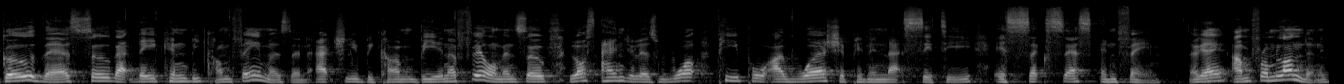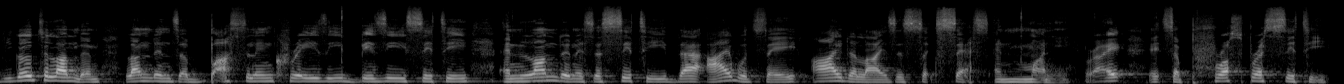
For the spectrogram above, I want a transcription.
go there so that they can become famous and actually become, be in a film. And so, Los Angeles, what people are worshiping in that city is success and fame. Okay? I'm from London. If you go to London, London's a bustling, crazy, busy city. And London is a city that I would say idolizes success and money, right? It's a prosperous city.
